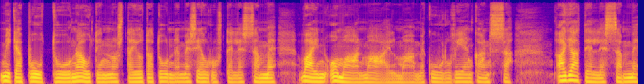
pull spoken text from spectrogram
mikä puuttuu nautinnosta, jota tunnemme seurustellessamme vain omaan maailmaamme kuuluvien kanssa, ajatellessamme,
